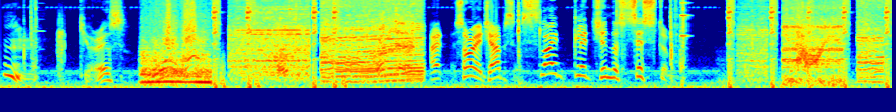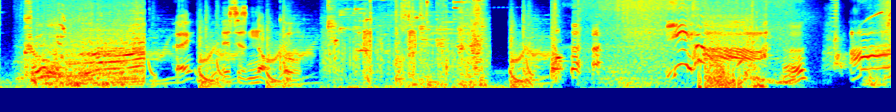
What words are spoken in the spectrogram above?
Hmm. Curious. Uh, sorry, chaps. Slight glitch in the system. Cool. Hey, this is not cool. Uh,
